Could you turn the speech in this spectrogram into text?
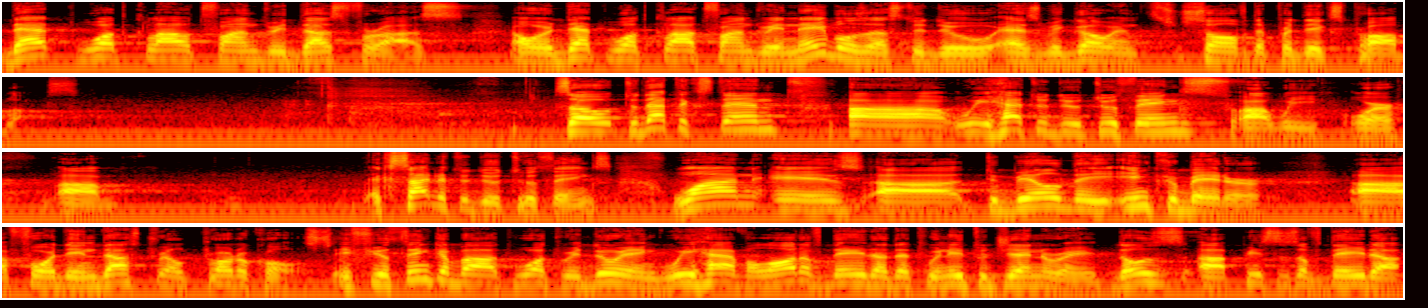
That what Cloud Foundry does for us, or that what Cloud Foundry enables us to do as we go and solve the Predix problems. So to that extent, uh, we had to do two things. Uh, we, or um, excited to do two things. One is uh, to build the incubator uh, for the industrial protocols. If you think about what we're doing, we have a lot of data that we need to generate. Those uh, pieces of data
